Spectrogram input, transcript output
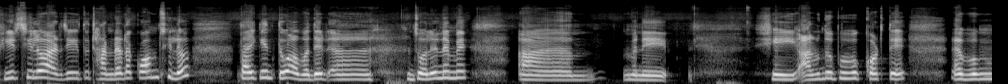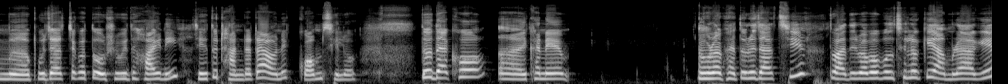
ভিড় ছিল আর যেহেতু ঠান্ডাটা কম ছিল, তাই কিন্তু আমাদের জলে নেমে মানে সেই আনন্দ উপভোগ করতে এবং পূজা আর্চা করতে অসুবিধা হয়নি। যেহেতু ঠান্ডাটা অনেক কম ছিল। তো দেখো এখানে আমরা ভেতরে যাচ্ছি। তো আদির বাবা বলছিল কি আমরা আগে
